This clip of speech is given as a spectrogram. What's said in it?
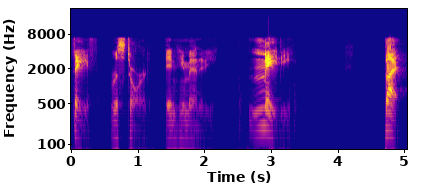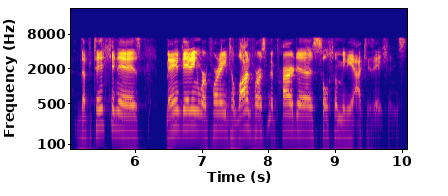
faith restored in humanity. Maybe. But the petition is mandating reporting to law enforcement prior to social media accusations.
